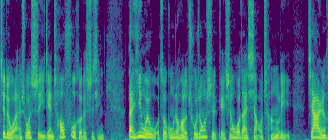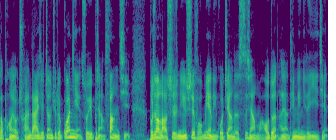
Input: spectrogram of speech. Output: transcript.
这对我来说是一件超负荷的事情。但因为我做公众号的初衷是给生活在小城里家人和朋友传达一些正确的观念，所以不想放弃。不知道老师您是否面临过这样的思想矛盾？很想听听您的意见。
